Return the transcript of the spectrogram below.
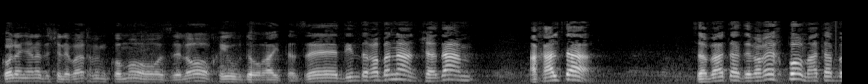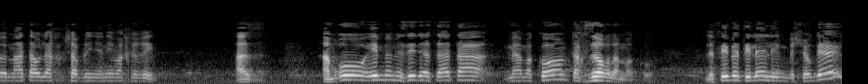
כל העניין הזה של לברך במקומו זה לא חיוב דאורייתא, זה דין דרבנן, שאדם, אכלת, צבעת, תברך פה, מה אתה, מה אתה הולך עכשיו לעניינים אחרים? אז אמרו, אם במזיד יצאת מהמקום, תחזור למקום. לפי בית הלל, אם בשוגג,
